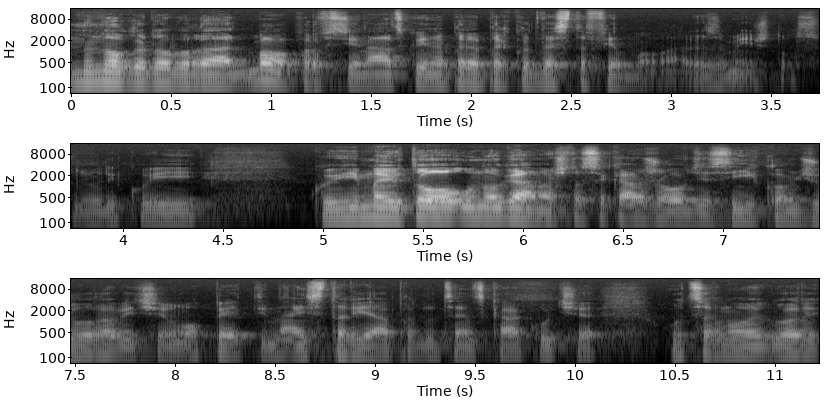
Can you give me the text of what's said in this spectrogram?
mnogo dobro radi, no, profesionalac koji napravio preko 200 filmova, razumiješ, to su ljudi koji, koji imaju to u nogama, što se kaže ovdje s Ikom Đurovićem, opet i najstarija producentska kuća u Crnoj Gori.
